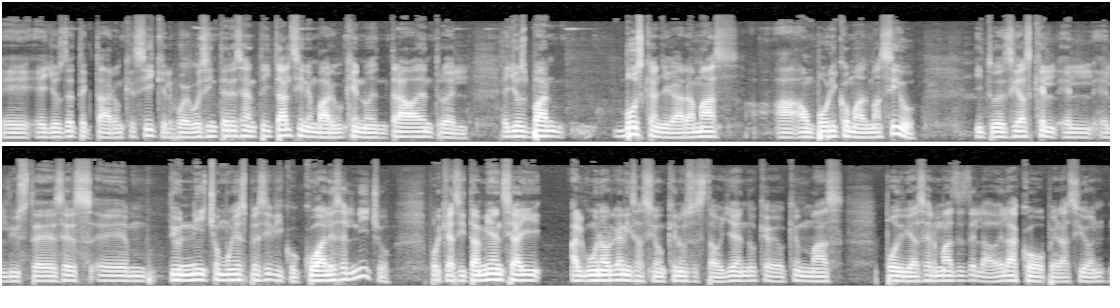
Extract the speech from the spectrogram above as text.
eh, ellos detectaron que sí, que el juego es interesante y tal, sin embargo que no entraba dentro del... Ellos van, buscan llegar a más, a, a un público más masivo. Y tú decías que el, el, el de ustedes es eh, de un nicho muy específico. ¿Cuál es el nicho? Porque así también si hay alguna organización que nos está oyendo, que veo que más podría ser más desde el lado de la cooperación,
